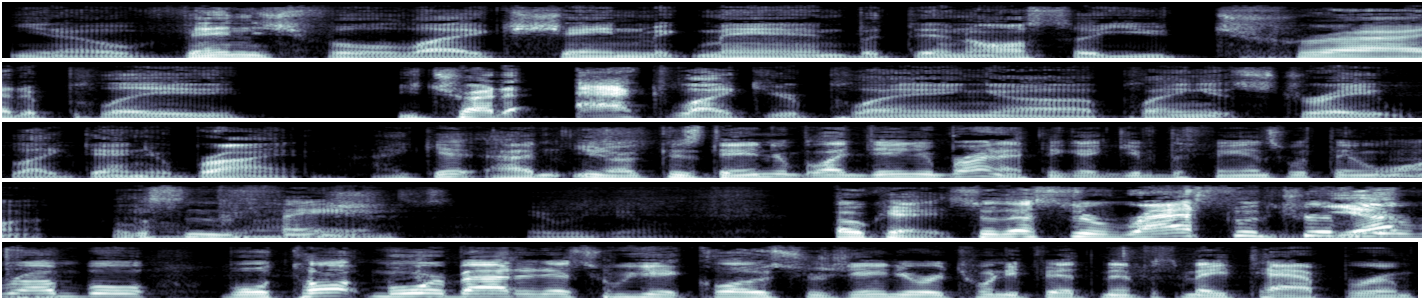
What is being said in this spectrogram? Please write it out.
you know vengeful like Shane McMahon, but then also you try to play you try to act like you're playing uh playing it straight like Daniel Bryan. I get, I, you know, because Daniel like Daniel Bryan, I think I give the fans what they want. I listen to the fans. Here we go. Okay, so that's the Wrestling Trivia Yep. Rumble. We'll talk more about it as we get closer. January 25th, Memphis Made Tap Room,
